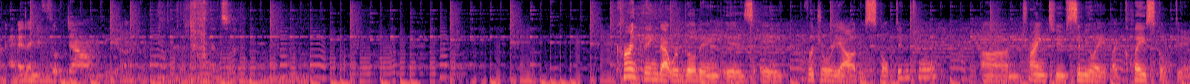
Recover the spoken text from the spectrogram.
Okay. And then you flip down the uh, headset. Current thing that we're building is a virtual reality sculpting tool, um, trying to simulate like clay sculpting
